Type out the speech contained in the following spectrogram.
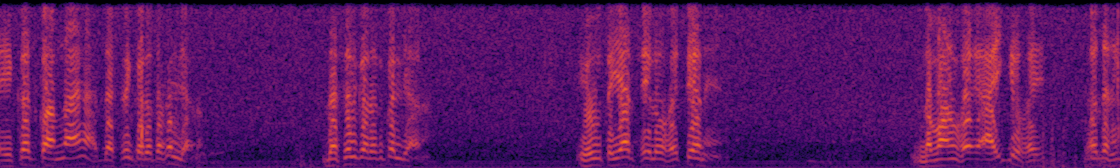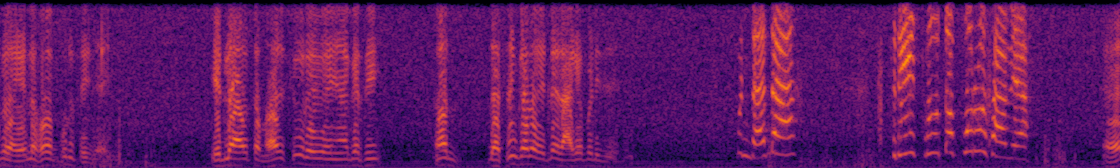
એક જ કામ દર્શન કરો તો કલ્યાણ. દર્શન કરો તો કલ્યાણ. એવું તૈયાર થયેલો હોય તેને. નવાણું હોય આવી ગયું હોય તો દર્શન કરો એટલે હવે પૂરું થઈ જાય. એટલે આવું તમારે શું રહ્યું અહીંયા આગળથી? દર્શન કરો એટલે રાગે પડી જાય. પણ દાદા સ્ત્રી થ્રુ તો પુરુષ આવ્યા. હે?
